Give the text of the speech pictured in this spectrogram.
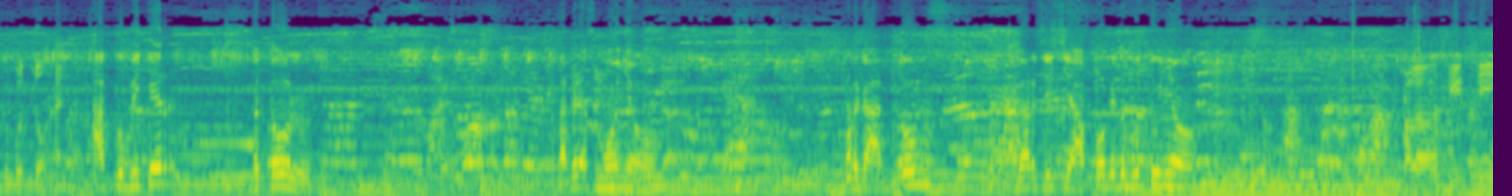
Kebutuhan. aku pikir betul tapi tidak semuanya Enggak. tergantung dari sisi apa kita butuhnya Kalau sisi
